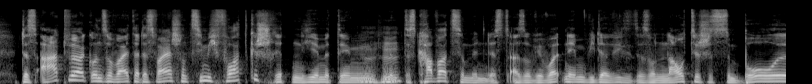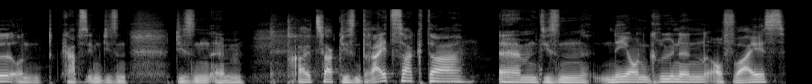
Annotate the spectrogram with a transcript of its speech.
das Artwork und so weiter, das war ja schon ziemlich fortgeschritten hier mit dem, mit das Cover zumindest. Also wir wollten eben wieder, wieder so ein nautisches Symbol und gab es eben diesen, diesen, ähm, Dreizack. diesen Dreizack da, ähm, diesen neongrünen auf weiß.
